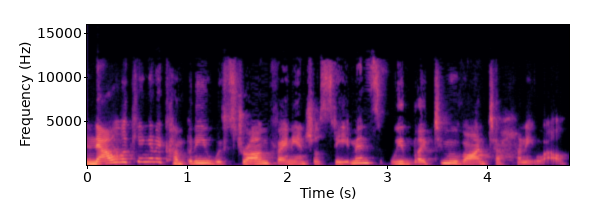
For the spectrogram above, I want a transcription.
Now, looking at a company with strong financial statements, we'd like to move on to Honeywell.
